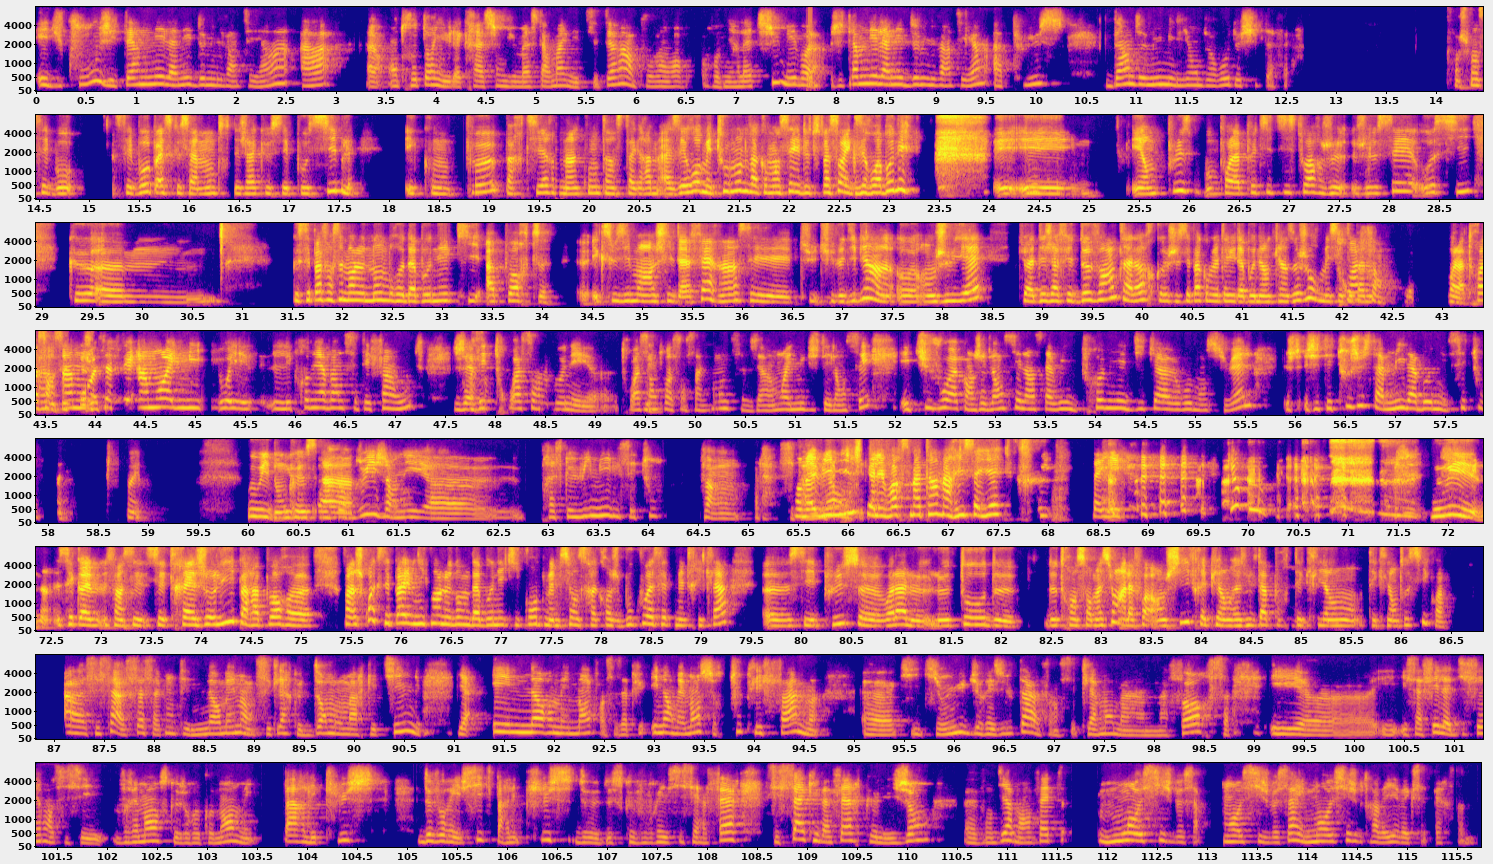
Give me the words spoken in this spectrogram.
Et du coup, j'ai terminé l'année 2021 à. Alors, entre-temps, il y a eu la création du mastermind, etc. On pourrait en revenir là-dessus, mais voilà, j'ai terminé l'année 2021 à plus d'un demi-million d'euros de chiffre d'affaires. Franchement, c'est beau. C'est beau parce que ça montre déjà que c'est possible et qu'on peut partir d'un compte Instagram à zéro, mais tout le monde va commencer de toute façon avec zéro abonné. Et, et, en plus, bon, pour la petite histoire, je, je sais aussi que, euh, que ce n'est pas forcément le nombre d'abonnés qui apporte euh, exclusivement un chiffre d'affaires. Hein. Tu, tu, le dis bien, hein, en juillet, tu as déjà fait deux ventes alors que je ne sais pas combien tu as eu d'abonnés en 15 jours, mais c'était pas... Voilà, 300. Un, mois, ça fait un mois et demi. Oui, les premières ventes, c'était fin août. J'avais 300 abonnés, 300, 350. Ça faisait un mois et demi que j'étais lancée. Et tu vois, quand j'ai lancé l'InstaWin, premier 10K euros mensuel, j'étais tout juste à 1000 abonnés, c'est tout. Oui. Oui, oui, donc euh, Aujourd'hui, j'en ai euh, presque 8000, c'est tout. Enfin, voilà, On a 8000, je suis allée voir ce matin, Marie, ça y est. Oui, ça y est. oui, c'est quand même, enfin, c'est très joli par rapport. Euh, enfin, je crois que c'est pas uniquement le nombre d'abonnés qui compte, même si on se raccroche beaucoup à cette métrique-là. Euh, c'est plus, euh, voilà, le, taux de, transformation à la fois en chiffres et puis en résultat pour tes clients, tes clientes aussi, quoi. Ah, c'est ça, ça, ça compte énormément. C'est clair que dans mon marketing, il y a énormément, enfin, ça s'appuie énormément sur toutes les femmes euh, qui, ont eu du résultat. Enfin, c'est clairement ma, force euh, et, ça fait la différence. Et c'est vraiment ce que je recommande, mais parlez plus de vos réussites, parlez plus de, ce que vous réussissez à faire. C'est ça qui va faire que les gens euh, vont dire, bah, en fait, moi aussi je veux ça, moi aussi je veux ça et moi aussi je veux travailler avec cette personne.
